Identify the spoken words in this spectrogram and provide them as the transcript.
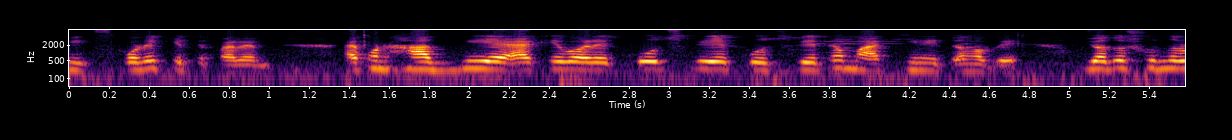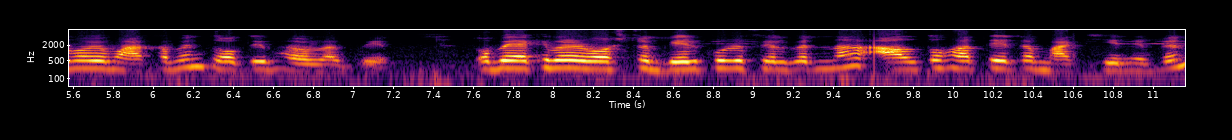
মিক্স করে খেতে পারেন। এখন হাত দিয়ে একেবারে কচলিয়ে কচলিয়ে এটা মাখিয়ে নিতে হবে। যত সুন্দরভাবে মাখাবেন, ততই ভালো লাগবে। তবে একেবারে রসটা বের করে ফেলবেন না, আলতো হাতে এটা মাখিয়ে নেবেন।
